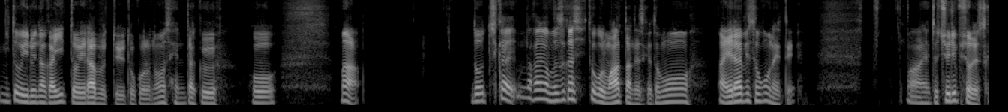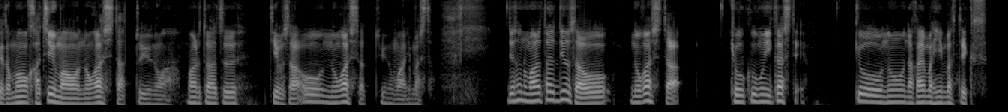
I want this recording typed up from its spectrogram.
2頭いる中1頭選ぶというところの選択をまあどっちかなかなか難しいところもあったんですけども、まあ、選び損ねて、まあえー、とチューリップ賞ですけども勝ち馬を逃したというのはマルターズ・ディオサを逃したというのもありました。でそのマルターズ・ディオサを逃した教訓を生かして今日の中山牝馬ステークス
